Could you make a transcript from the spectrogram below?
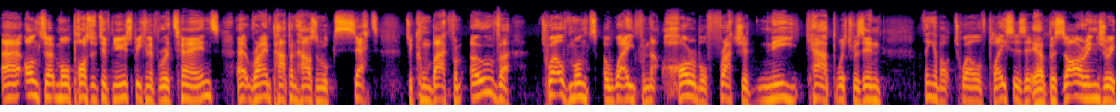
Uh, on to more positive news. Speaking of returns, uh, Ryan Papenhuyzen looks set to come back from over 12 months away from that horrible fractured knee cap, which was in, I think, about 12 places. It, Yeah. A bizarre injury.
